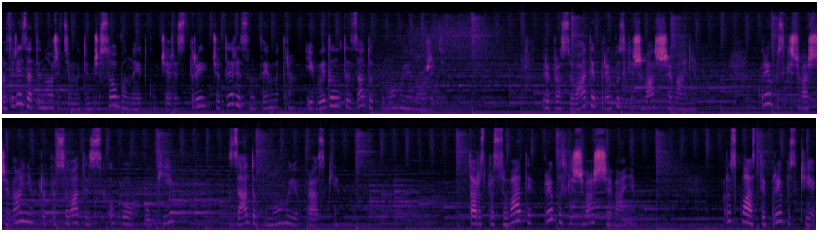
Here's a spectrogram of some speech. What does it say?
Розрізати ножицями тимчасову нитку через 3-4 см і видалити за допомогою ножиць. Припрасувати припуски шва зшивання. Припуски шва зшивання припрасувати з обох боків за допомогою праски. Та розпрасувати припуски шва зшивання. Розкласти припуски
